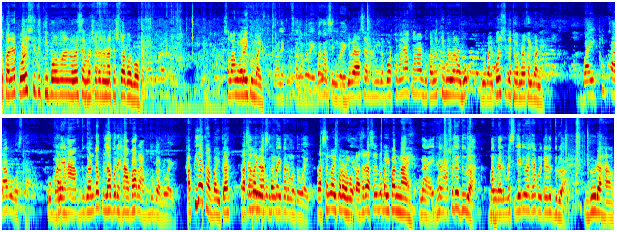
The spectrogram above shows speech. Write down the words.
দোকানের পরিস্থিতি কী পরিমাণ রয়েছে আমরা সেটা জানার চেষ্টা করব আসসালামু আলাইকুম ভাই ওয়ালাইকুম সালাম ভাই ভালো আছেন ভাই? জি ভাই আছে আলহামদুলিল্লাহ। বর্তমানে আপনার দোকানের কি পরিমাণ অব- ভাই পরিস্থিতি একটু আমরা কইবানে ভাই খুব খারাপ অবস্থা। মানে হাফ দোকানটা খোলা পরে হাফ আর হাফ দোকান ভাই। হাফ কি যাত ভাই এটা? রাসেল ভাই রাসেল বাইপার মতো ভাই। রাসেল ভাই পড়ার মতো আসলে রাসেল ভাই পার নাই। না এটা আসলে দূরা। বাঙালি আমরা সিলেটি ভাষায় কইটা দূরা। দূরে হাফ।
